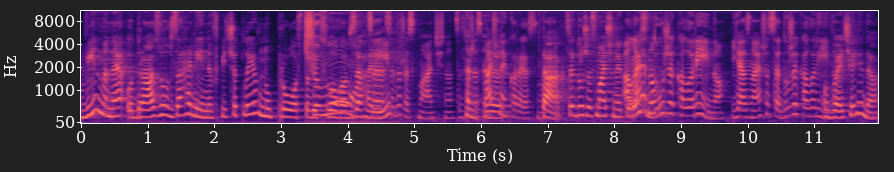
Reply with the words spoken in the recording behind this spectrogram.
Він мене одразу взагалі не впечатлив, ну просто від слова взагалі. Це, це дуже смачно. Це дуже смачно і корисно. Так, це дуже смачно і корисно. Але дуже калорійно. Я знаю, що це дуже калорійно. Ввечері, да.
